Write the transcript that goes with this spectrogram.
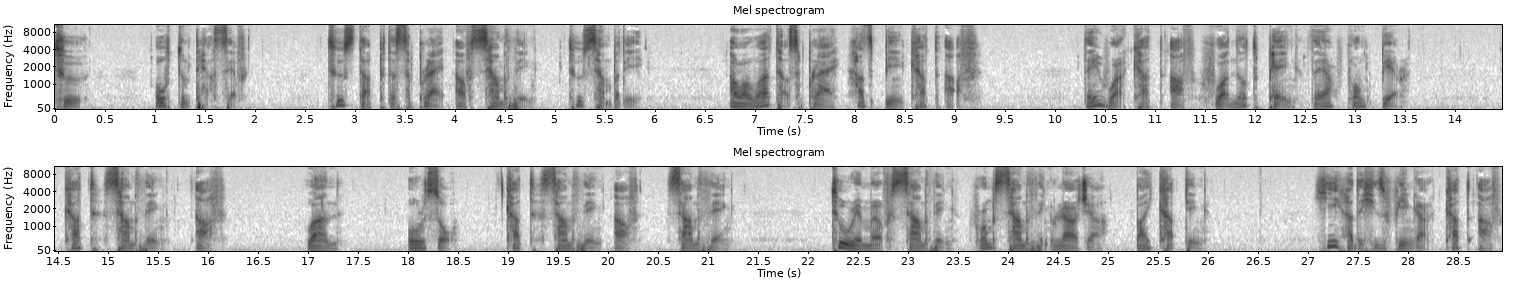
2. Often passive. To stop the supply of something to somebody. Our water supply has been cut off they were cut off for not paying their phone bill. Cut something off. 1. Also, cut something off something. To remove something from something larger by cutting. He had his finger cut off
